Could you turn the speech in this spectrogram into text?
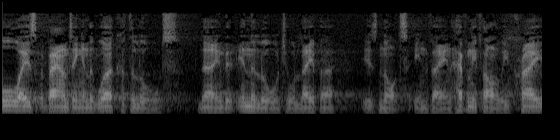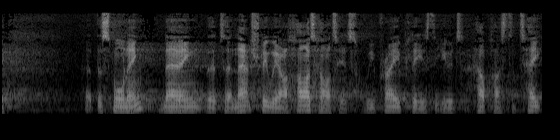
always abounding in the work of the Lord, knowing that in the Lord your labour is not in vain. Heavenly Father, we pray this morning, knowing that uh, naturally we are hard hearted. We pray, please, that you would help us to take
